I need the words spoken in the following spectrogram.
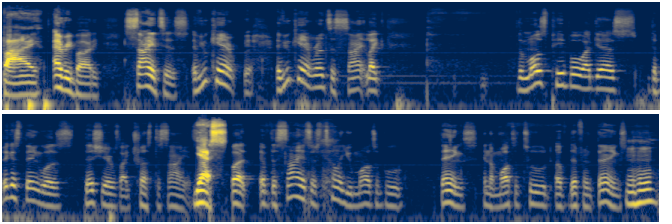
by Everybody, scientists. If you can't, if you can't run to science, like the most people, I guess, the biggest thing was this year was like trust the science. yes But if the science is telling you multiple things in a multitude of different things, mm-hmm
